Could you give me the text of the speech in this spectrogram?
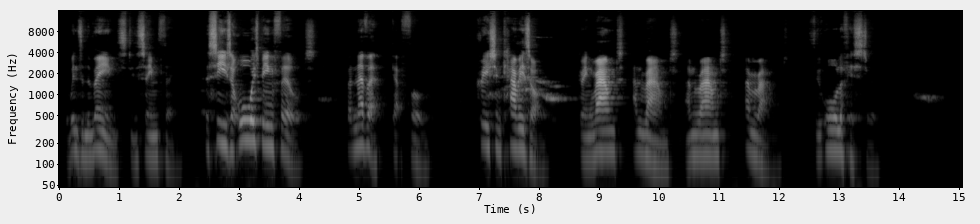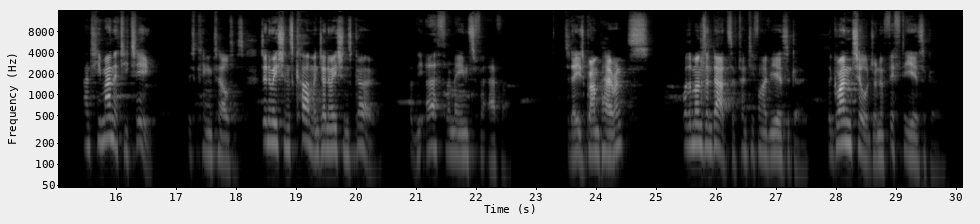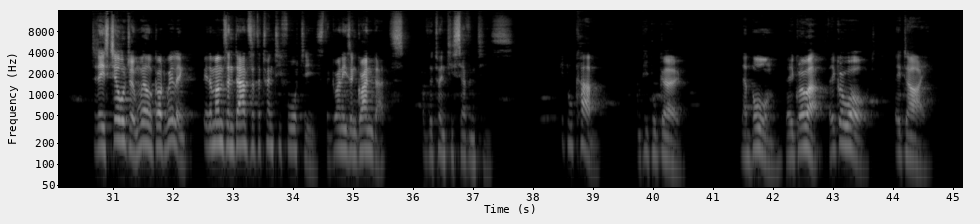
the winds and the rains do the same thing. The seas are always being filled, but never get full. Creation carries on, going round and round and round and round through all of history. And humanity, too, this king tells us. Generations come and generations go, but the earth remains forever. Today's grandparents were the mums and dads of 25 years ago, the grandchildren of 50 years ago. Today's children will, God willing, be the mums and dads of the 2040s, the grannies and granddads of the 2070s. People come and people go. They're born, they grow up, they grow old, they die,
